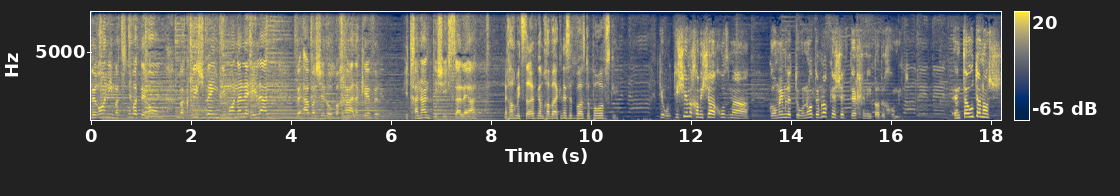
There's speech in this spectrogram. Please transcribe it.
ורוני מצאו בתהום, בכביש בין דימונה לאילת, ואבא שלו בכה על הקבר. התחננתי שייסע לאט. לכך מצטרף גם חבר הכנסת בועז טופורובסקי. תראו, 95% מהגורמים לתאונות הם לא כשל טכני במכונית. הם טעות אנוש.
